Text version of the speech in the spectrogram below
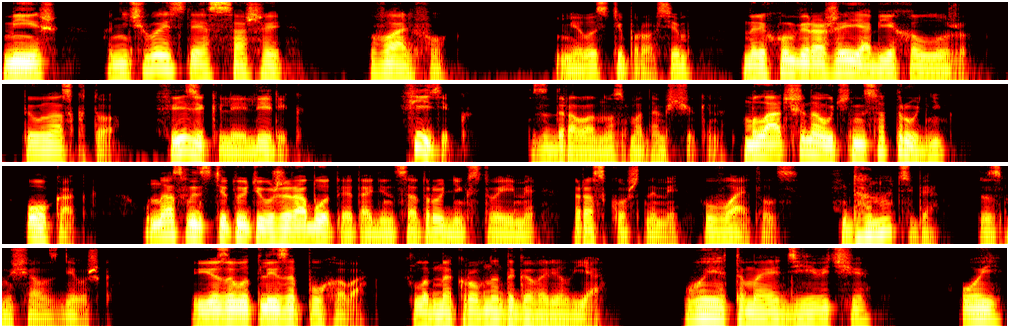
«Миш, а ничего, если я с Сашей в Альфу?» «Милости просим. На лихом вираже я объехал лужу. Ты у нас кто, физик или лирик?» «Физик», — задрала нос мадам Щукина. «Младший научный сотрудник». «О как! У нас в институте уже работает один сотрудник с твоими роскошными Вайтлс. «Да ну тебя!» — засмущалась девушка. «Ее зовут Лиза Пухова», — хладнокровно договорил я. «Ой, это моя девичья. Ой...»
